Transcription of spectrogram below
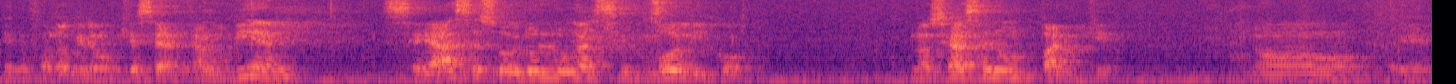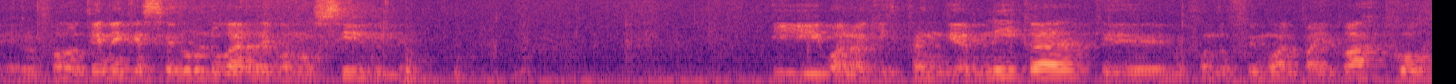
en el fondo queremos que sea. También se hace sobre un lugar simbólico, no se hace en un parque. No, eh, en el fondo tiene que ser un lugar reconocible. Y bueno, aquí está en Guernica, que en el fondo fuimos al País Vasco.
